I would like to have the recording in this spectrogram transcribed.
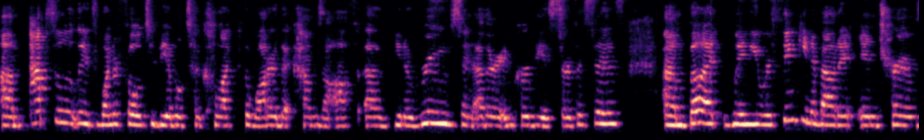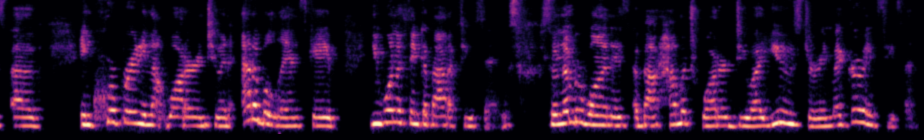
Um, absolutely, it's wonderful to be able to collect the water that comes off of you know roofs and other impervious surfaces. Um, but when you were thinking about it in terms of incorporating that water into an edible landscape, you want to think about a few things. So number one is about how much water do I use during my growing season,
